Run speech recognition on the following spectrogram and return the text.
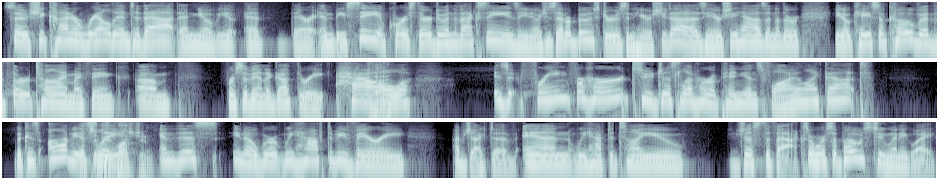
so she kind of railed into that. And you know, you know, at their NBC, of course, they're doing the vaccines, and you know, she's at her boosters, and here she does. Here she has another, you know, case of COVID, the third time I think um, for Savannah Guthrie. How is it freeing for her to just let her opinions fly like that? Because obviously, question. in this, you know, we're we have to be very objective, and we have to tell you just the facts, or we're supposed to anyway,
